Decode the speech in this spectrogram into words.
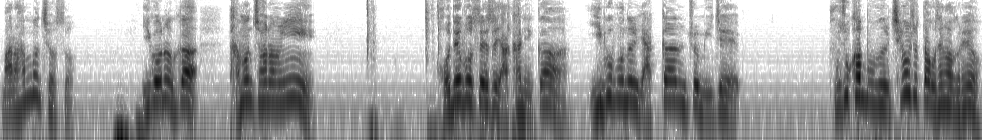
만화 한 번 채웠어. 이거는 그니까 담원천왕이 거대보스에서 약하니까 이 부분을 약간 좀 이제 부족한 부분을 채워줬다고 생각을 해요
